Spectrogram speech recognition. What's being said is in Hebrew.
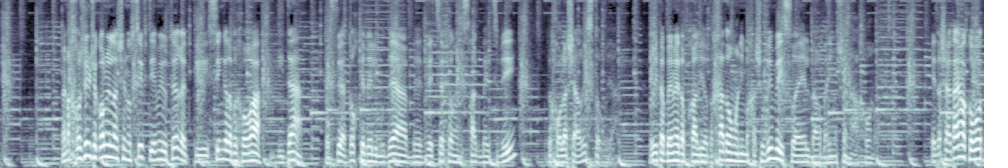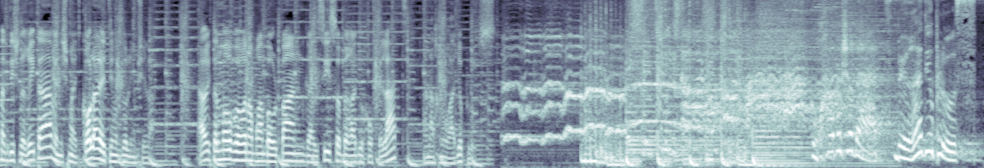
ואנחנו חושבים שכל מילה שנוסיף תהיה מיותרת, כי סינגל הבכורה, בגידה, הופיע תוך כדי לימודיה בבית ספר למשחק בית צבי, וכל השאר היסטוריה. ריטה באמת הפכה להיות אחד האומנים החשובים בישראל ב-40 השנה האחרונות. את השעתיים הקרובות נקדיש לריטה, ונשמע את כל הלהיטים הגדולים שלה. אריק תלמור ואורן עמרם באולפן, גיא סיסו ברדיו חוף אילת, אנחנו רדיו פלוס. כוכב השבת, ברדיו פלוס.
